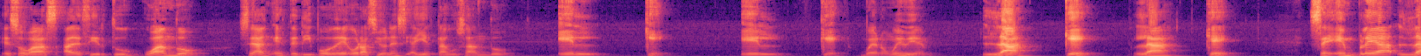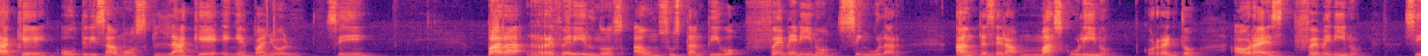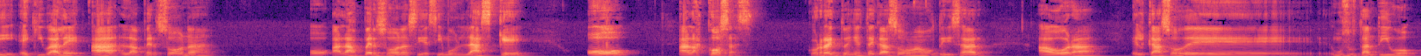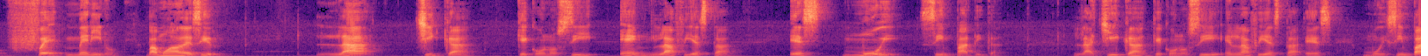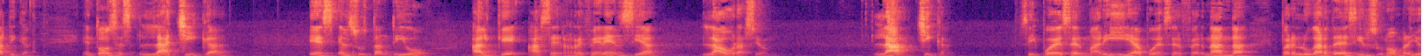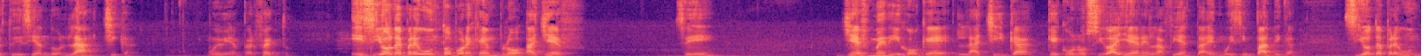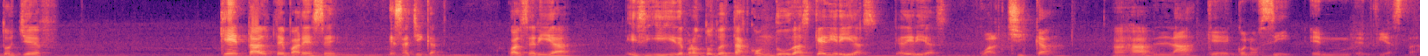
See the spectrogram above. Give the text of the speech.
Eso vas a decir tú cuando sean este tipo de oraciones y ahí estás usando el que, el que. Bueno, muy bien. La que, la que. Se emplea la que o utilizamos la que en español, ¿sí? Para referirnos a un sustantivo femenino singular. Antes era masculino, ¿correcto? Ahora es femenino, ¿sí? Equivale a la persona o a las personas, si decimos las que, o a las cosas, ¿correcto? En este caso vamos a utilizar ahora el caso de un sustantivo femenino. Vamos a decir, la chica que conocí en la fiesta es muy simpática. La chica que conocí en la fiesta es muy simpática. Entonces, la chica es el sustantivo al que hace referencia la oración. La chica. ¿Sí? Puede ser María, puede ser Fernanda, pero en lugar de decir su nombre, yo estoy diciendo la chica. Muy bien, perfecto. Y si yo le pregunto, por ejemplo, a Jeff, ¿sí? Jeff me dijo que la chica que conoció ayer en la fiesta es muy simpática. Si yo te pregunto, Jeff, ¿qué tal te parece esa chica? ¿Cuál sería? Y, si, y de pronto tú estás con dudas, ¿qué dirías? ¿Qué dirías? ¿Cuál chica? Ajá. La que conocí en, en fiesta.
